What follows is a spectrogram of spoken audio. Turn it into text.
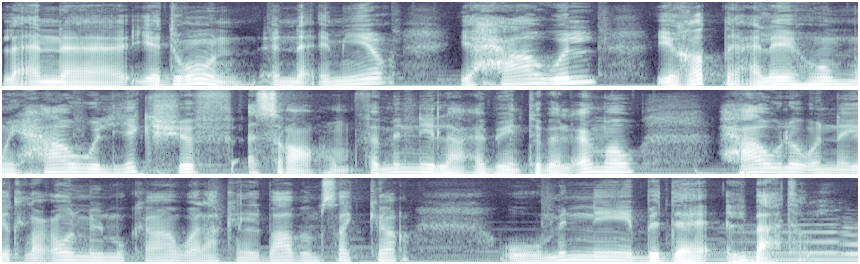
لأن يدرون أن أمير يحاول يغطي عليهم ويحاول يكشف أسرارهم. فمني لاعبين تبع العمو حاولوا أن يطلعون من المكان ولكن الباب مسكر ومني بدأ ال battle.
